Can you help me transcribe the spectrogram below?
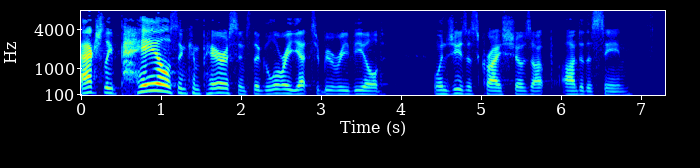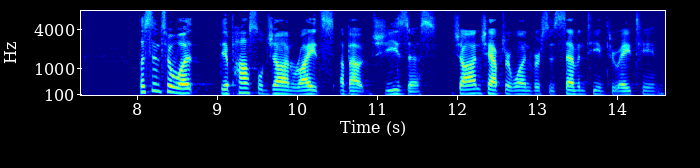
actually pales in comparison to the glory yet to be revealed when Jesus Christ shows up onto the scene. Listen to what the Apostle John writes about Jesus. John chapter 1, verses 17 through 18.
